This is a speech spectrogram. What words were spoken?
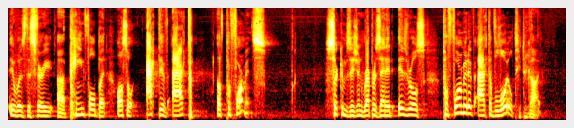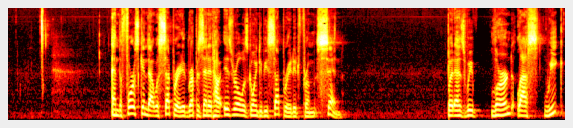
It was this very uh, painful but also active act of performance. Circumcision represented Israel's performative act of loyalty to God. And the foreskin that was separated represented how Israel was going to be separated from sin. But as we learned last week,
